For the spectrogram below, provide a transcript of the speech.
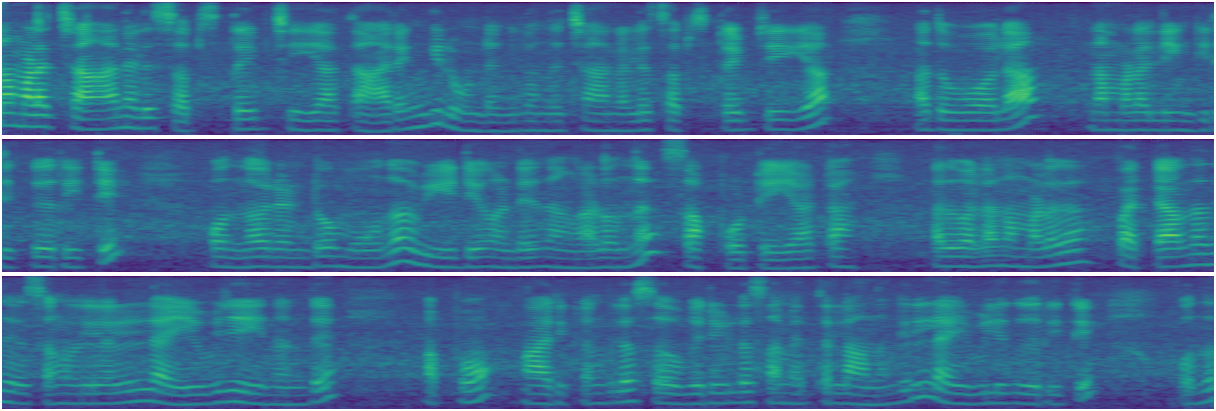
നമ്മളെ ചാനൽ സബ്സ്ക്രൈബ് ചെയ്യാത്ത ആരെങ്കിലും ഉണ്ടെങ്കിൽ ഒന്ന് ചാനൽ സബ്സ്ക്രൈബ് ചെയ്യുക. അതുപോലെ നമ്മളെ ലിങ്കിൽ കയറിയിട്ട് ഒന്നോ രണ്ടോ മൂന്നോ വീഡിയോ കണ്ട് ഞങ്ങളൊന്ന് സപ്പോർട്ട് ചെയ്യുക കേട്ടോ. അതുപോലെ നമ്മൾ പറ്റാവുന്ന ദിവസങ്ങളിലെല്ലാം ലൈവ് ചെയ്യുന്നുണ്ട്. അപ്പോൾ ആർക്കെങ്കിലും സൗകര്യമുള്ള സമയത്തല്ലാന്നെങ്കിൽ ലൈവിൽ കയറിയിട്ട് ഒന്ന്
